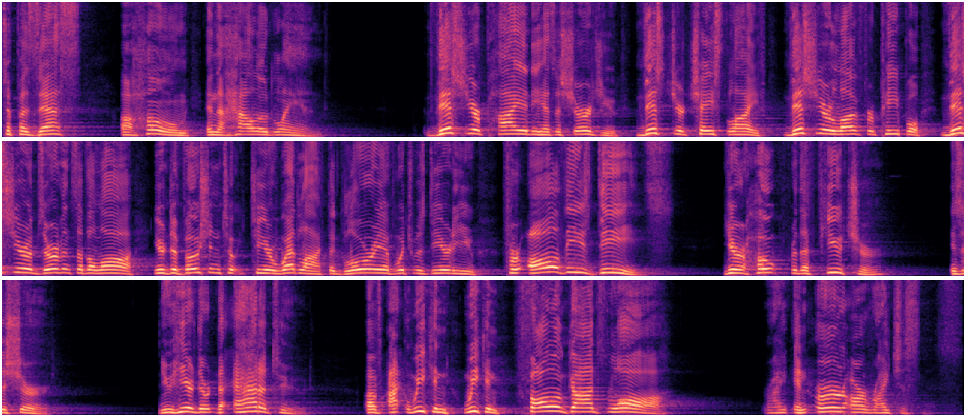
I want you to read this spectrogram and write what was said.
to possess a home in the hallowed land. This your piety has assured you, this your chaste life, this your love for people, this your observance of the law, your devotion to, to your wedlock, the glory of which was dear to you. For all these deeds, your hope for the future is assured. You hear the, the attitude of I, we, can, we can follow God's law, right, and earn our righteousness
